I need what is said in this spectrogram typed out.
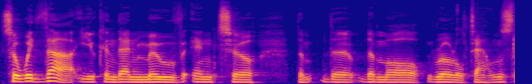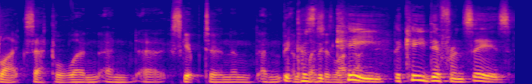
So with that, you can then move into the the, the more rural towns like Settle and and uh, Skipton and, and Because and the places like key, the key difference is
